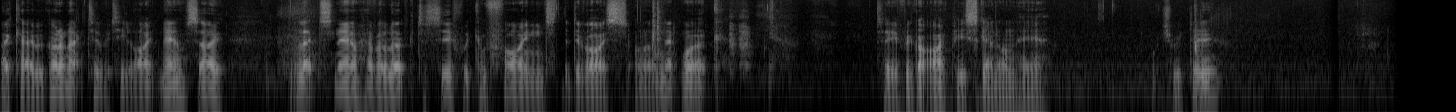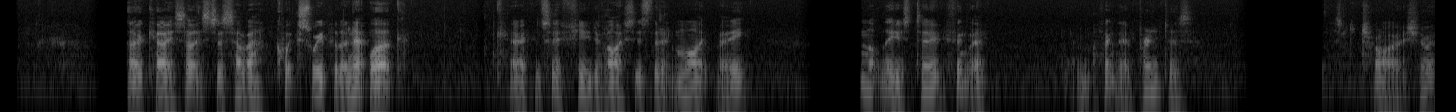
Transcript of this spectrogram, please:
Okay, we've got an activity light now, so let's now have a look to see if we can find the device on our network. See if we've got IP scan on here, which we do. Okay, so let's just have a quick sweep of the network. Okay, I can see a few devices that it might be. Not these two. I think they're I think they're printers. Let's try it, shall we?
